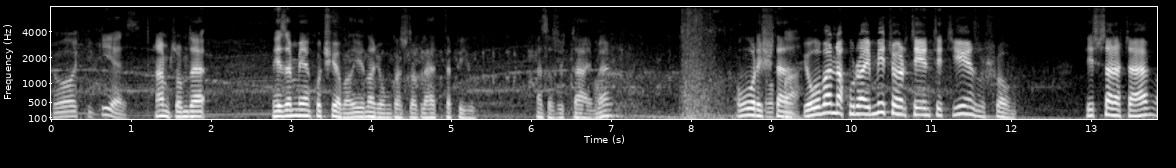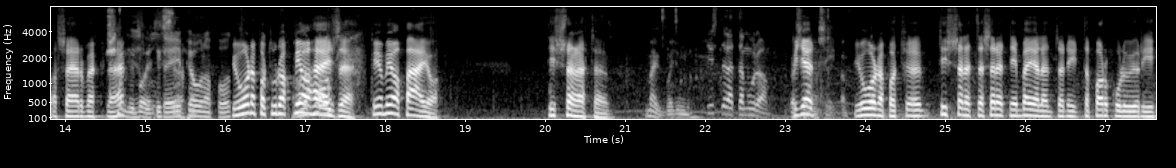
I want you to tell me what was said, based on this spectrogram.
Csak ki, ki ez? Nem tudom, de nézem milyen kocsia van, én nagyon gazdag lehet te fiú. Ez az itt állj meg. Úristen, Hoppá. jó vannak uraim, mi történt itt Jézusom? Tiszteletem a szerveknek. Semmi baj, Szép tiszteletem. jó napot. Jó napot urak, mi a Napot. helyzet? Mi, mi a pálya? Tiszteletem. Meg vagyunk. Tiszteletem uram! Figyelj, jó napot! Tisztelettel szeretném bejelenteni itt a parkolőri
